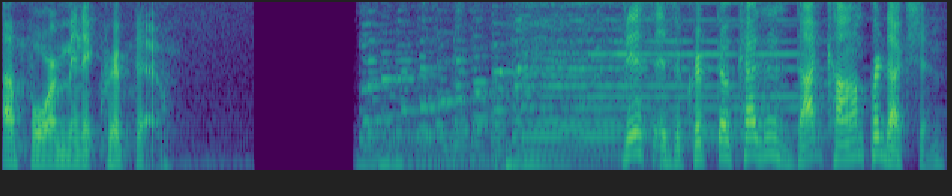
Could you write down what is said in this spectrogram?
of 4 Minute Crypto. This is a CryptoCousins.com production.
